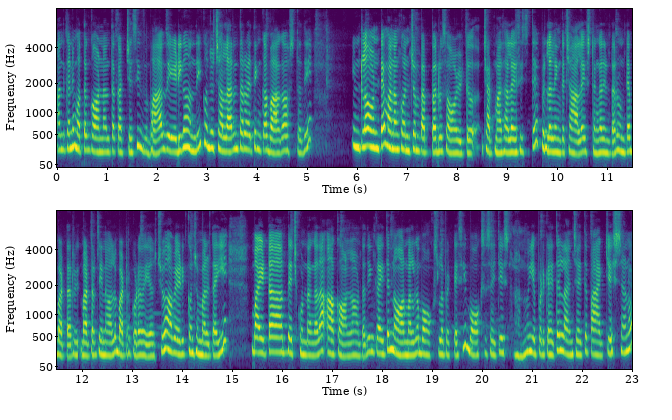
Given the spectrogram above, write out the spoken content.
అందుకని మొత్తం కార్న్ అంతా కట్ చేసి బాగా వేడిగా ఉంది. కొంచెం చల్లారిన తర్వాత ఇంకా బాగా వస్తుంది. ఇంట్లో ఉంటే మనం కొంచెం పెప్పర్ సాల్ట్ చట్ మసాలా వేసి ఇస్తే పిల్లలు ఇంకా చాలా ఇష్టంగా తింటారు. ఉంటే బటర్ బటర్ తినేవాళ్ళు బటర్ కూడా వేయచ్చు. ఆ వేడికి కొంచెం మెల్ట్ అయ్యి బయట తెచ్చుకుంటాం కదా ఆ కాన్లా ఉంటుంది. ఇంకా అయితే నార్మల్గా బాక్స్లో పెట్టేసి బాక్సెస్ అయితే ఇస్తున్నాను. ఇప్పటికైతే లంచ్ అయితే ప్యాక్ చేసాను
